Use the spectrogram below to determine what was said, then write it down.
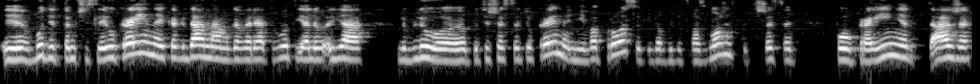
и будет в том числе и Украина, и когда нам говорят, вот я, я люблю э, путешествовать в Украину, не вопрос, у тебя будет возможность путешествовать по Украине, даже,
